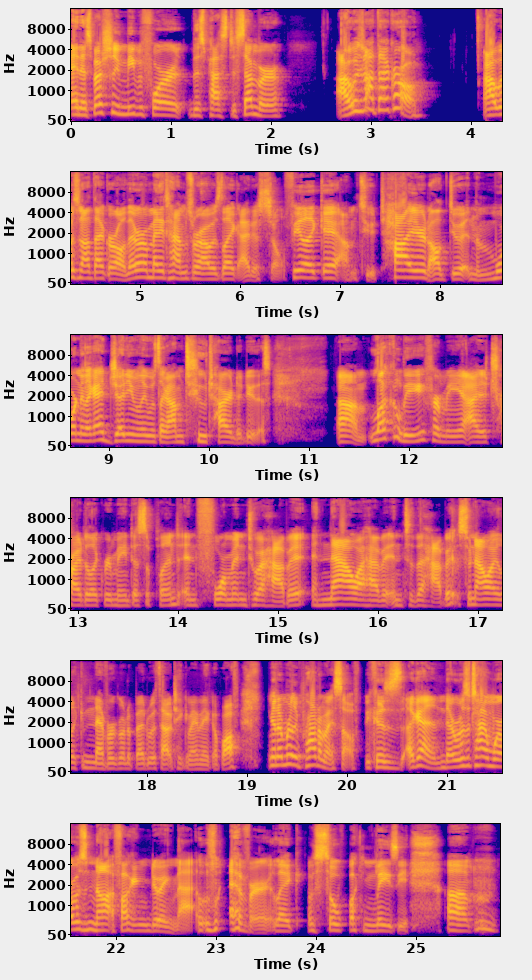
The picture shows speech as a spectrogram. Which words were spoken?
And especially me before this past December, I was not that girl. I was not that girl. There were many times where I was like, I just don't feel like it. I'm too tired. I'll do it in the morning. Like, I genuinely was like, I'm too tired to do this. Um, luckily for me, I tried to like remain disciplined and form it into a habit, and now I have it into the habit. So now I like never go to bed without taking my makeup off, and I'm really proud of myself because again, there was a time where I was not fucking doing that ever. Like I was so fucking lazy. Um,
